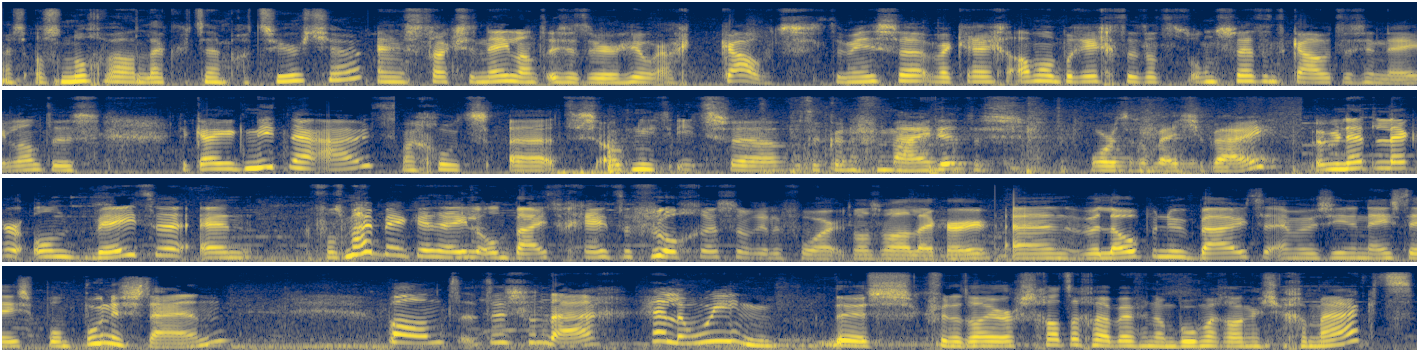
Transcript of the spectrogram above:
Maar het is alsnog wel een lekker temperatuurtje. En straks in Nederland is het weer heel erg koud. Tenminste, wij kregen allemaal berichten dat het ontzettend koud is in Nederland. Dus daar kijk ik niet naar uit. Maar goed, uh, het is ook niet iets uh, wat we kunnen vermijden. Dus hoort er een beetje bij. We hebben net lekker ontbeten en Volgens mij ben ik het hele ontbijt vergeten te vloggen. Sorry ervoor, het was wel lekker. En we lopen nu buiten en we zien ineens deze pompoenen staan. Want het is vandaag Halloween. Dus ik vind het wel heel erg schattig. We hebben even een boemerangetje gemaakt.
